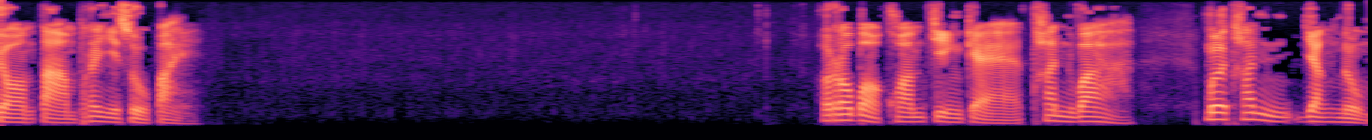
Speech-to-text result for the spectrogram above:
ยอมตามพระเยซูไป เราบอกความจริงแก่ท่านว่า เมื่อท่านยังหนุ่ม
